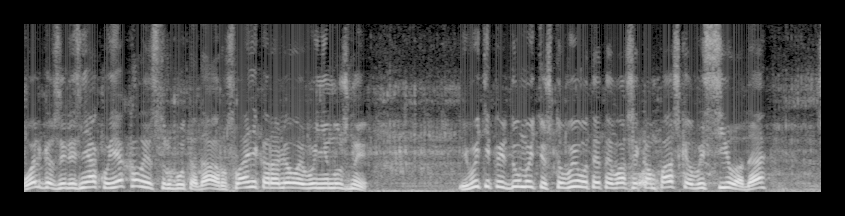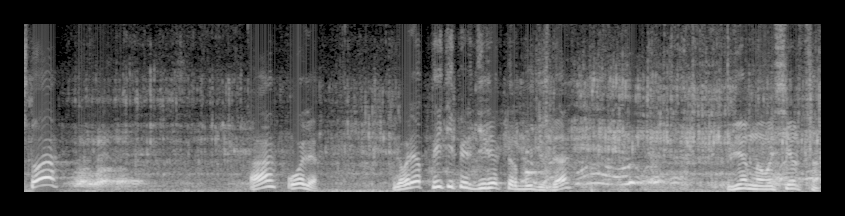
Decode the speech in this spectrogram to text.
Ольга Железняк уехала из Сургута, да, а Руслане Королевой вы не нужны. И вы теперь думаете, что вы вот этой вашей компашкой, вы сила, да? Что? А, Оля? Говорят, ты теперь директор будешь, да? Верного сердца.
